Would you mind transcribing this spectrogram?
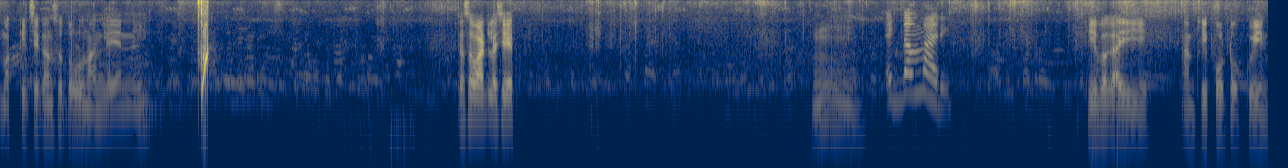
मक्कीचे कणसं तोडून आणले यांनी. कसं वाटलं शेत? हम्म. एकदम भारी. ही बघा ही आमची photo queen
